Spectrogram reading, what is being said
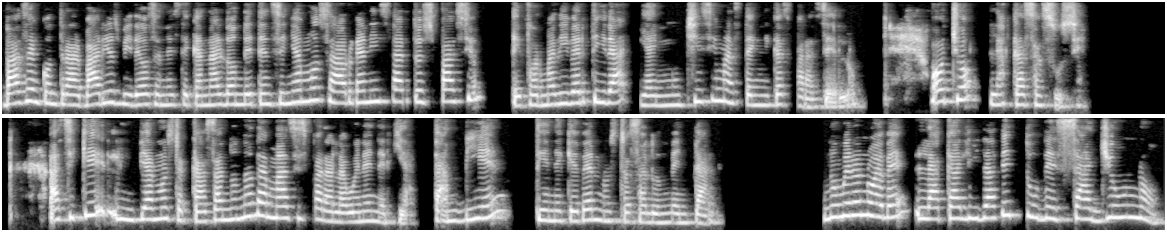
Vas a encontrar varios videos en este canal donde te enseñamos a organizar tu espacio de forma divertida y hay muchísimas técnicas para hacerlo. Ocho, la casa sucia. Así que limpiar nuestra casa no nada más es para la buena energía, también tiene que ver nuestra salud mental. Número nueve, la calidad de tu desayuno.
